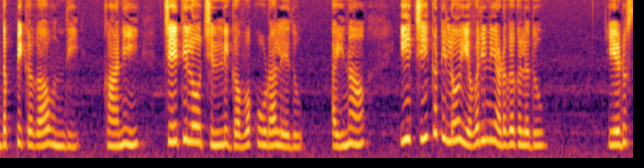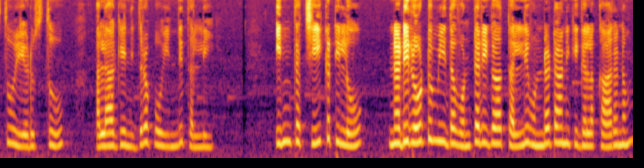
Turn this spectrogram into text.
దప్పికగా ఉంది. కానీ చేతిలో చిల్లి గవ్వ కూడా లేదు. అయినా ఈ చీకటిలో ఎవరిని అడగగలదు? ఏడుస్తూ ఏడుస్తూ అలాగే నిద్రపోయింది తల్లి. ఇంత చీకటిలో నడి రోడ్డు మీద ఒంటరిగా తల్లి ఉండటానికి గల కారణం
